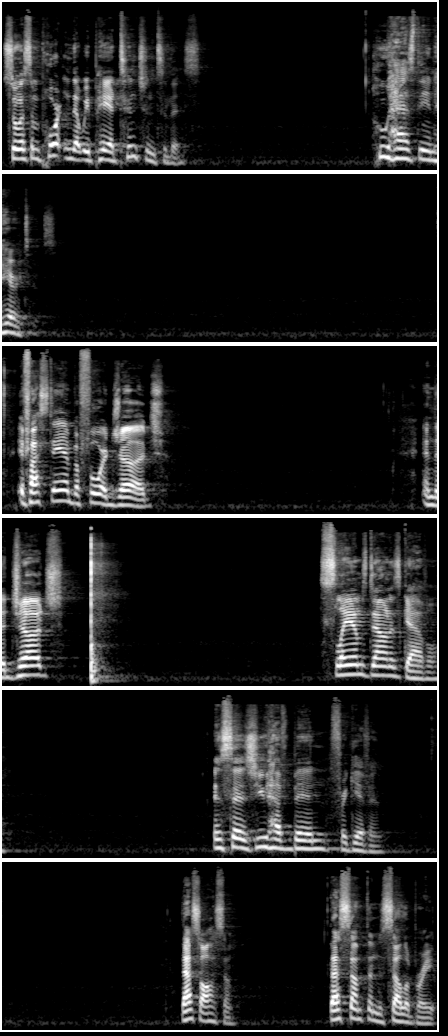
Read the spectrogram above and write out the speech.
So it's important that we pay attention to this. Who has the inheritance? If I stand before a judge and the judge slams down his gavel and says, You have been forgiven. That's awesome. That's something to celebrate.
